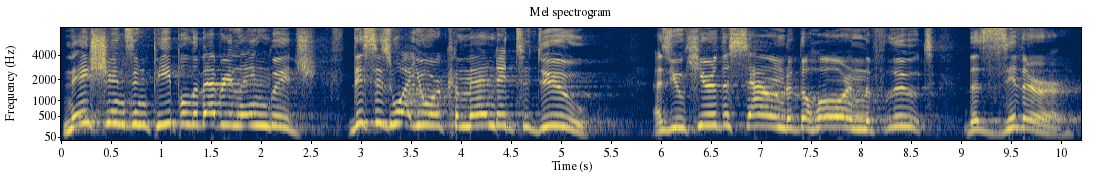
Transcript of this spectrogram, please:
Nations and people of every language, this is what you are commanded to do. As you hear the sound of the horn, the flute, the zither,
